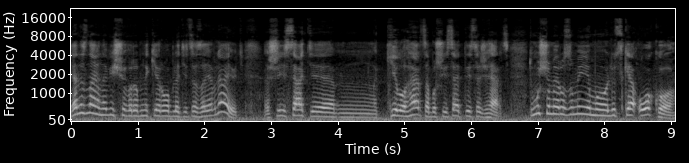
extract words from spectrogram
Я не знаю, навіщо виробники роблять і це заявляють. 60 е, кГц або 60 тисяч Гц. Тому що ми розуміємо, людське око.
